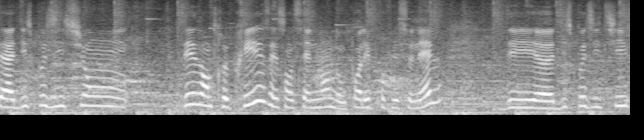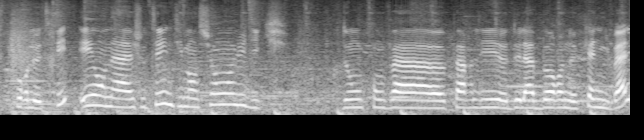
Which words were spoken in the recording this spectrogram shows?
à disposition des entreprises, essentiellement donc pour les professionnels, des euh, dispositifs pour le tri et on a ajouté une dimension ludique. Donc on va parler de la borne cannibale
